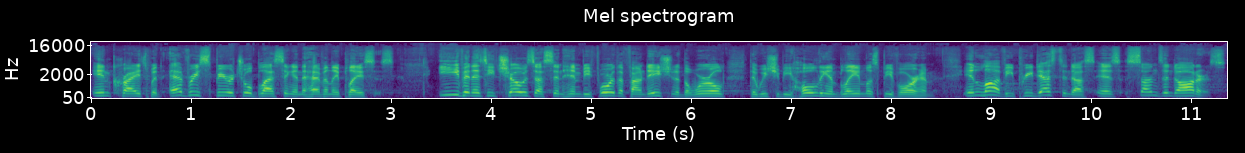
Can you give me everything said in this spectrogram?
in Christ with every spiritual blessing in the heavenly places, even as he chose us in him before the foundation of the world, that we should be holy and blameless before him. In love, he predestined us as sons and daughters.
